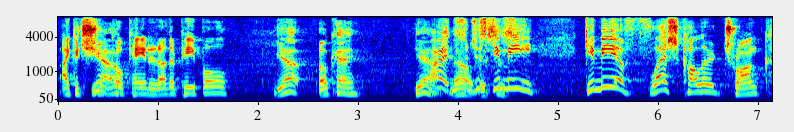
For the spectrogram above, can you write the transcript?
I could shoot Yeah. cocaine at other people. yeah. Okay. Yeah. All right, no, so just give is- me give me a flesh colored trunk.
